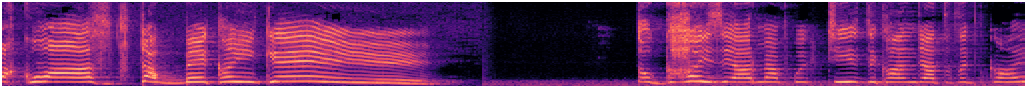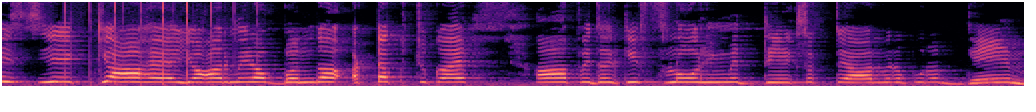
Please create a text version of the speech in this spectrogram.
बकवास डब्बे कहीं के। तो गाइस यार, मैं आपको एक चीज़ दिखाने जाता था। गाइस ये क्या है? यार, मेरा बंदा अटक चुका है। आप इधर की फ्लोरिंग में देख सकते हैं, यार, मेरा पूरा गेम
